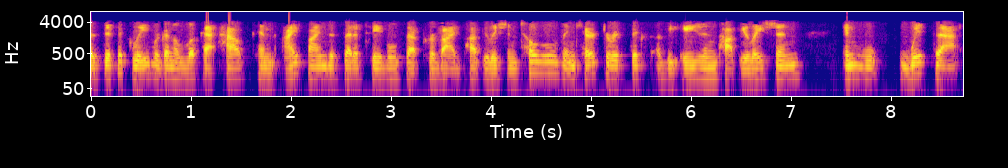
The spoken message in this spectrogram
Specifically, we're going to look at how can I find the set of tables that provide population totals and characteristics of the Asian population. And with that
